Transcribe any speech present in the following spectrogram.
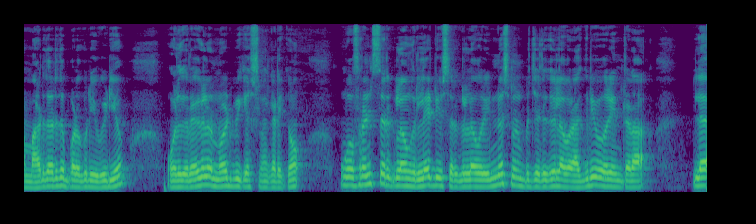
நம்ம அடுத்தடுத்து போடக்கூடிய வீடியோ உங்களுக்கு ரெகுலர் நோட்டிஃபிகேஷனாக கிடைக்கும். உங்கள் ஃப்ரெண்ட்ஸ் சர்க்கிளில் உங்கள் ரிலேட்டிவ் சர்க்கிளில் ஒரு இன்வெஸ்ட்மெண்ட் பட்ஜெட்டுக்கு இல்லை ஒரு அக்ரி ஓரியன்டாக இல்லை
